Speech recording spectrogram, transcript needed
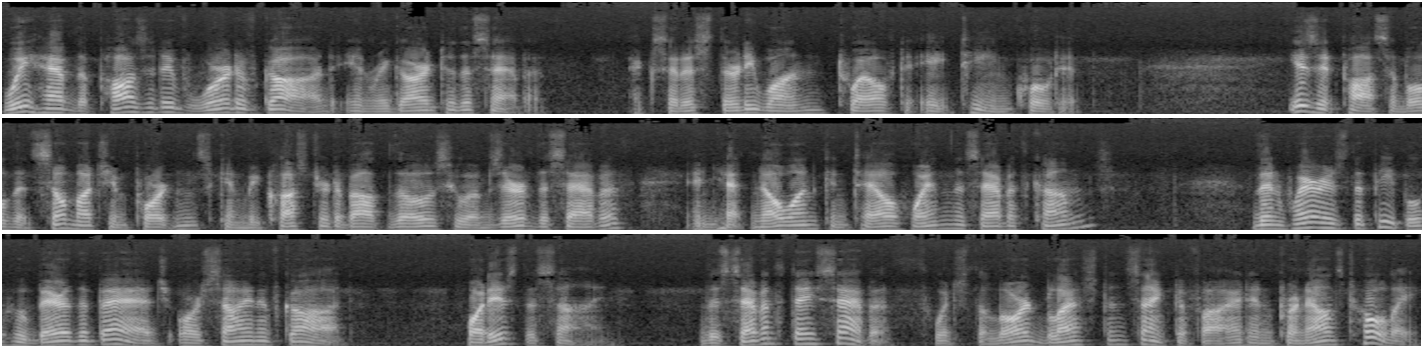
We have the positive Word of God in regard to the Sabbath. Exodus 31, 12 to 18 quoted. Is it possible that so much importance can be clustered about those who observe the Sabbath, and yet no one can tell when the Sabbath comes? Then where is the people who bear the badge or sign of God? What is the sign? The seventh day Sabbath, which the Lord blessed and sanctified and pronounced holy,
